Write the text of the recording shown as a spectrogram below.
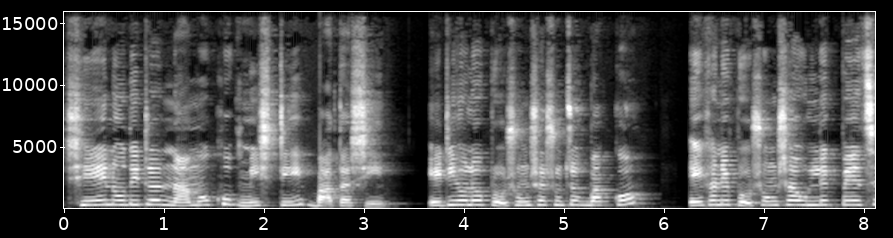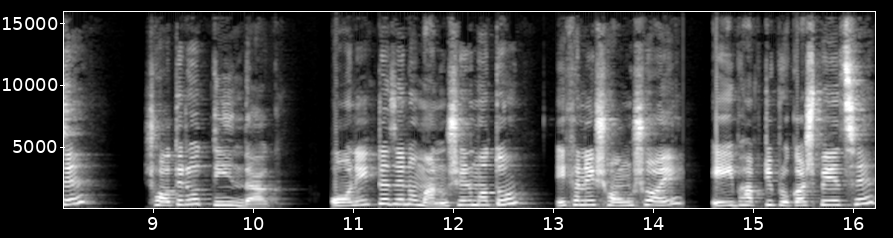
সে নদীটার নামও খুব মিষ্টি, বাতাসি। এটি হলো প্রশংসাসূচক বাক্য। এখানে প্রশংসা উল্লেখ পেয়েছে। সতেরো তিন দাগ। অনেকটা যেন মানুষের মতো। এখানে সংশয়, এই ভাবটি প্রকাশ পেয়েছে।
